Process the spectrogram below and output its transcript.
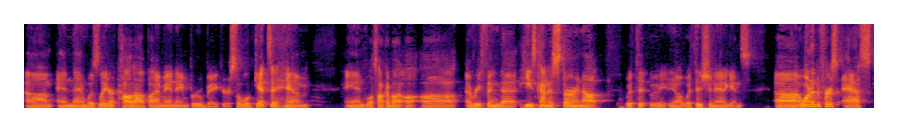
um, and then was later called out by a man named Brubaker. So we'll get to him, and we'll talk about uh, uh, everything that he's kind of stirring up with it, you know with his shenanigans. Uh, I wanted to first ask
